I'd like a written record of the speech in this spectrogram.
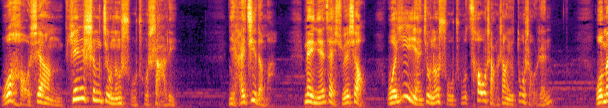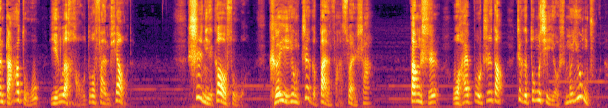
我好像天生就能数出沙粒，你还记得吗？那年在学校，我一眼就能数出操场上有多少人。我们打赌赢了好多饭票的，是你告诉我可以用这个办法算杀。”当时我还不知道这个东西有什么用处呢。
